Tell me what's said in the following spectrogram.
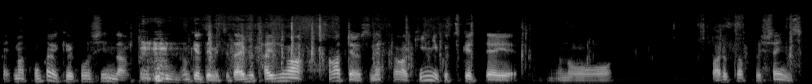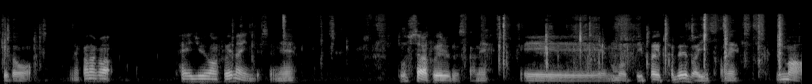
はい、まあ、今回健康診断 受けてみて、だいぶ体重が下がってるんですね。だから筋肉つけて、あのーバルクアップしたいんですけど、なかなか体重が増えないんですよね。どうしたら増えるんですかね。えー、もっといっぱい食べればいいんですかね。今、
